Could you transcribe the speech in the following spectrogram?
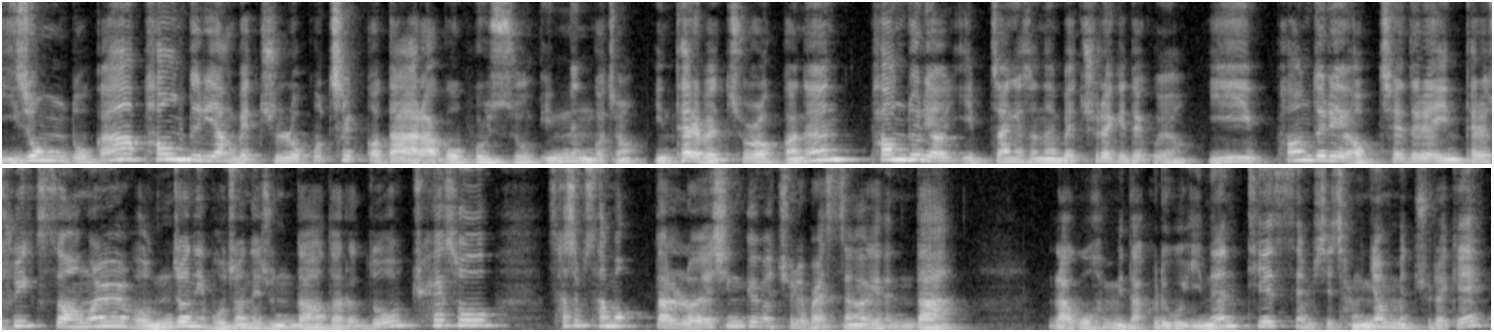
이 정도가 파운드리양 매출로 꽂힐 거다라고 볼 수 있는 거죠. 인텔의 매출 원가는 파운드리 입장에서는 매출액이 되고요. 이 파운드리 업체들의 인텔의 수익성을 온전히 보전해 준다 하더라도 최소 43억 달러의 신규 매출이 발생하게 된다. 라고 합니다. 그리고 이는 TSMC 작년 매출액의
